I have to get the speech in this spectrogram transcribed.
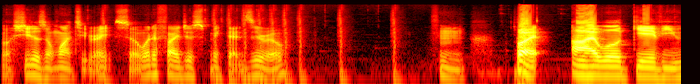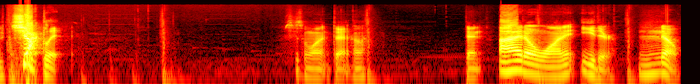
Well, she doesn't want to, right? So what if I just make that zero? Hmm. But I will give you chocolate. She doesn't want that, huh? Then I don't want it either. No.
